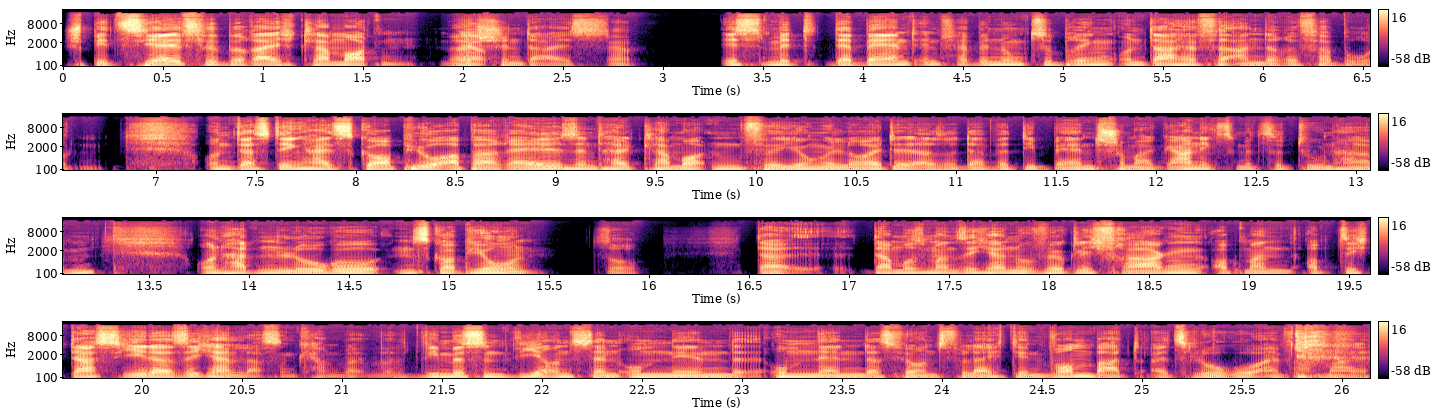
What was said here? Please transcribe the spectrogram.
speziell für Bereich Klamotten, Merchandise, Ja. ist mit der Band in Verbindung zu bringen und daher für andere verboten. Und das Ding heißt Scorpio Apparel, sind halt Klamotten für junge Leute, also da wird die Band schon mal gar nichts mit zu tun haben und hat ein Logo, ein Skorpion. Da, da muss man sich ja nur wirklich fragen, ob man, ob sich das jeder sichern lassen kann. Wie müssen wir uns denn umnennen, umnennen, dass wir uns vielleicht den Wombat als Logo einfach mal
